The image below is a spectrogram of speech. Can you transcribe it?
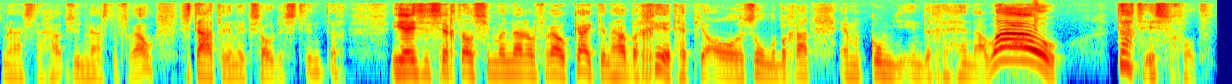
naaste huis, uw naaste vrouw. Staat er in Exodus 20. Jezus zegt, als je maar naar een vrouw kijkt en haar begeert, heb je al zonde begaan. En dan kom je in de Gehenna. Wauw! Dat is God.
